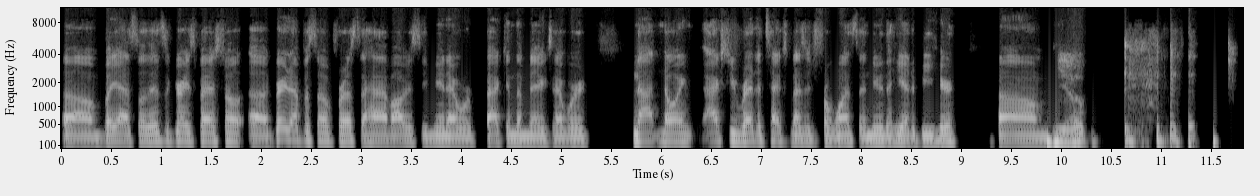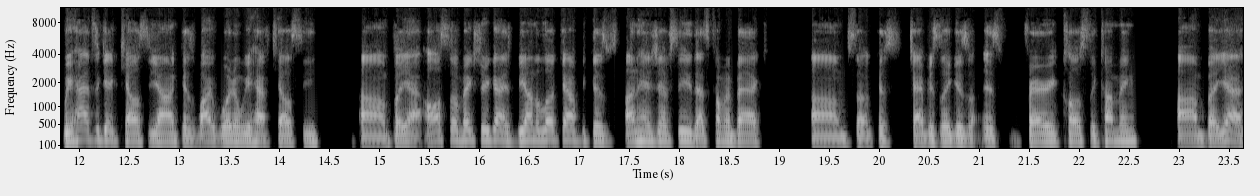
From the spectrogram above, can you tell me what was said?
Um, but yeah, so it's a great special, uh, great episode for us to have. Obviously, me and Edward back in the mix. Edward not knowing, actually read a text message for once and knew that he had to be here. Um, yep. we had to get Kelcey on because why wouldn't we have Kelcey? Um, but yeah, also make sure you guys be on the lookout because Unhinged FC that's coming back. Um, so because Champions League is is very closely coming. Um, but yeah,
